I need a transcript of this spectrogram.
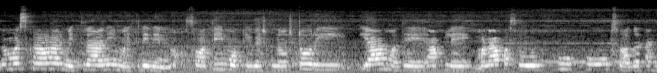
नमस्कार मित्र आणि मैत्रिणींनो स्वाती मोटिवेशनल स्टोरी यामध्ये आपले मनापासून खूप खूप स्वागत आहे.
